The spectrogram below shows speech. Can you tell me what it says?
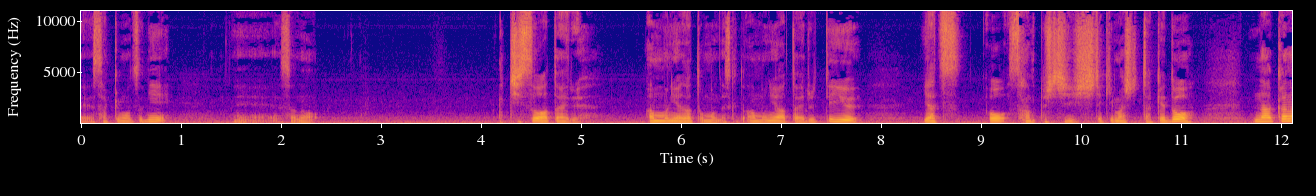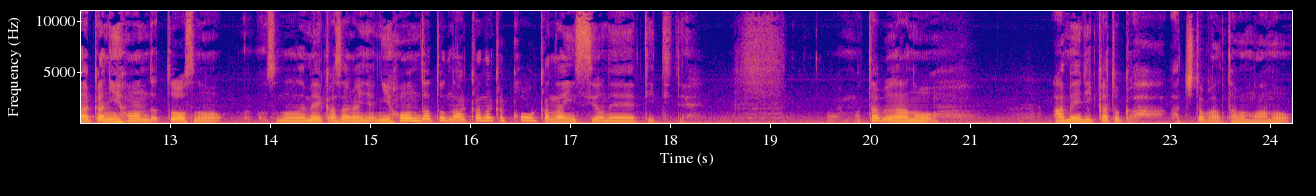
えー、作物に、えー、その窒素を与える。アンモニアだと思うんですけどアンモニアを与えるっていうやつを散布してきましたけどなかなか日本だとそのそのメーカーさんがいない日本だとなかなか効果ないんすよねって言ってて。多分あのアメリカとかあっちとか多分もうあの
